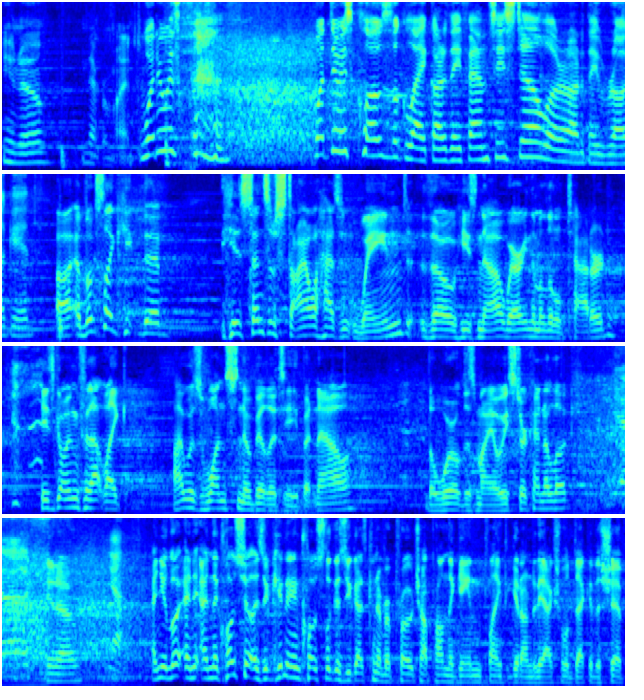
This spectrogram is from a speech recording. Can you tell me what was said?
you know. Never mind. What do his What do his clothes look like? Are they fancy still, or are they rugged? Uh, it looks like he, the, his sense of style hasn't waned, though he's now wearing them a little tattered. He's going for that like, I was once nobility, but now the world is my oyster kind of look. Yes. You know. Yeah. And you look, and, and the close as you're getting a close look as you guys kind of approach up on the gangplank to get onto the actual deck of the ship,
